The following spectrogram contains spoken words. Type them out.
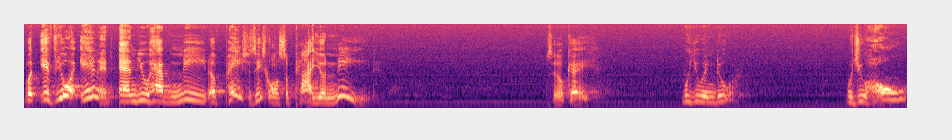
But if you're in it and you have need of patience, he's going to supply your need. Say, okay, will you endure? Would you hold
